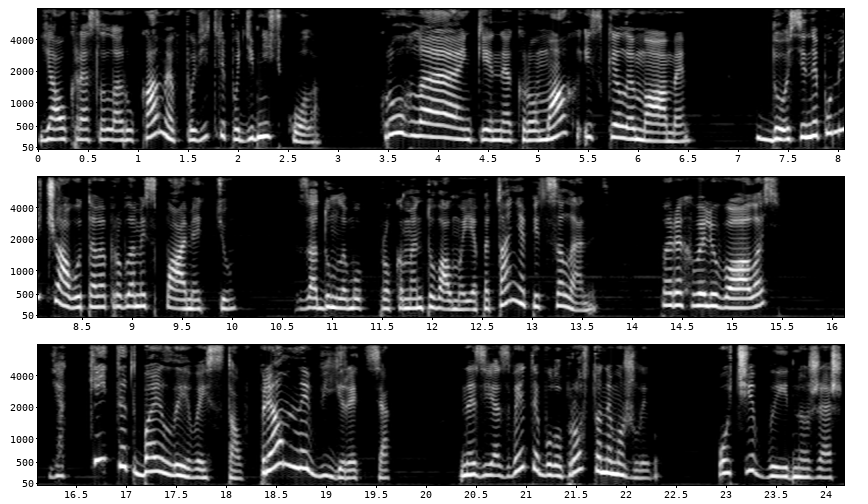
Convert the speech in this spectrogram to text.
Я окреслила руками в повітрі подібність кола. Кругленький некромах із килимами. Досі не помічав у тебе проблеми з пам'яттю, задумливо прокоментував моє питання підселенець. Перехвилювалась. Який ти дбайливий став, прям не віриться. Не з'язвити було просто неможливо. Очевидно же ж,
